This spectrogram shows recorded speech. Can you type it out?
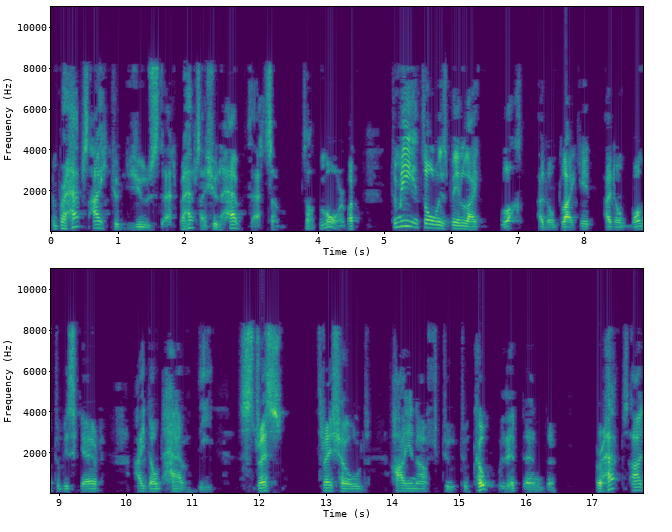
And perhaps I could use that. Perhaps I should have that some, some more. But to me, it's always been like, look, I don't like it. I don't want to be scared. I don't have the stress threshold high enough to, to cope with it. And uh, perhaps I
